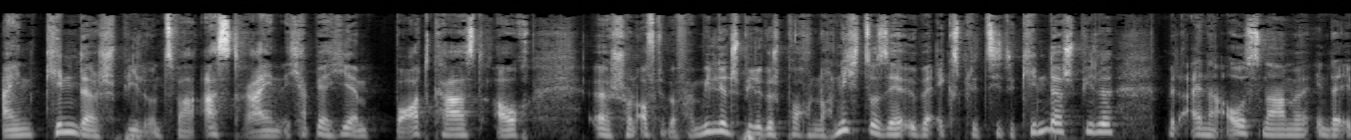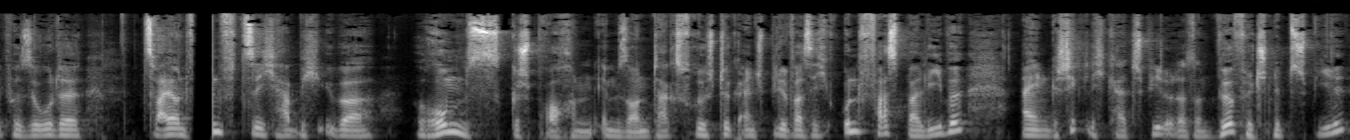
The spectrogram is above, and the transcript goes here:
ein Kinderspiel und zwar astrein. Ich habe ja hier im Podcast auch äh, schon oft über Familienspiele gesprochen, noch nicht so sehr über explizite Kinderspiele. Mit einer Ausnahme in der Episode 52 habe ich über Rums gesprochen im Sonntagsfrühstück. Ein Spiel, was ich unfassbar liebe. Ein Geschicklichkeitsspiel oder so ein Würfelschnipsspiel.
